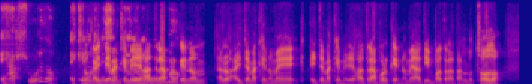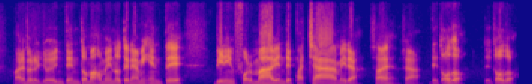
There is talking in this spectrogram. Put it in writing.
es absurdo. Es que no hay temas que me dejo atrás porque no, claro, hay temas que no me, hay temas que me dejo atrás porque no me da tiempo a tratarlos todos, ¿vale? Pero yo intento más o menos tener a mi gente bien informada, bien despachada, mira, ¿sabes? O sea, de todo, de todo,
